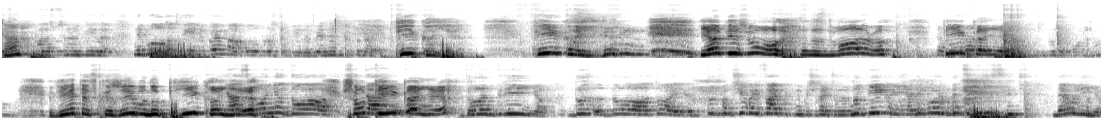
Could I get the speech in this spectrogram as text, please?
Так? Купила спеціально біле. Не було то твоє любиме, а було просто біле, бо я з ним попадаю. Пікає. Пікає. Я біжу з двору. Пікає. Буде. Віта, скажи, воно Я дзвоню до Що Віталія, пікає? До Андрія, до, до той. Тут взагалі Wi-Fi не починається. Ну пікає, я не можу не тиснуть. Де Олія?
